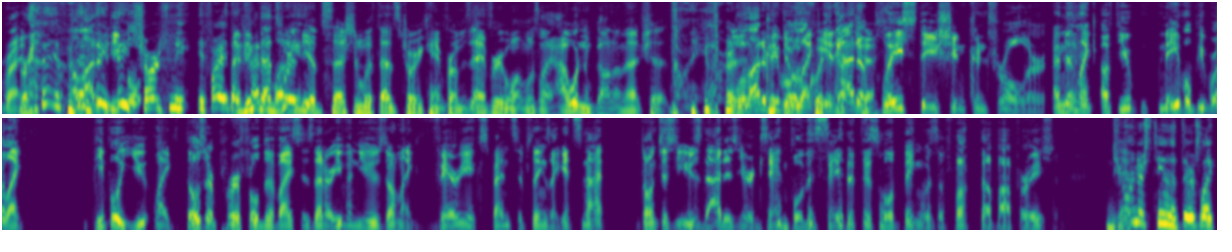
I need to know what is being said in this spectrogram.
Right. Right. If, A lot of people- they charged me if I had that I think kind that's of money. where the obsession with that story came from. Is everyone was like, I wouldn't have gone on that shit. Like, Well, a lot of people were like, it gut had a. PlayStation controller, and then like a few naval people were like, people you like those are peripheral devices that are even used on like very expensive things. Like it's not. Don't just use that as your example to say that this whole thing was a fucked up operation. Do you Yeah. understand that there's like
